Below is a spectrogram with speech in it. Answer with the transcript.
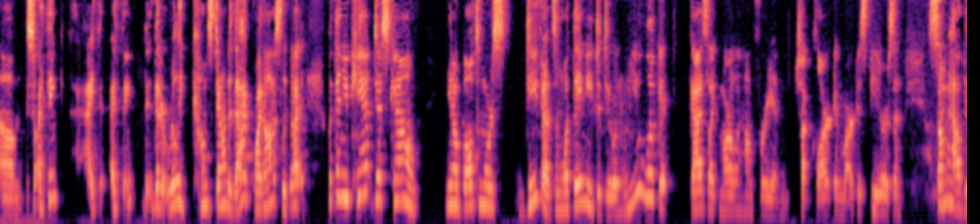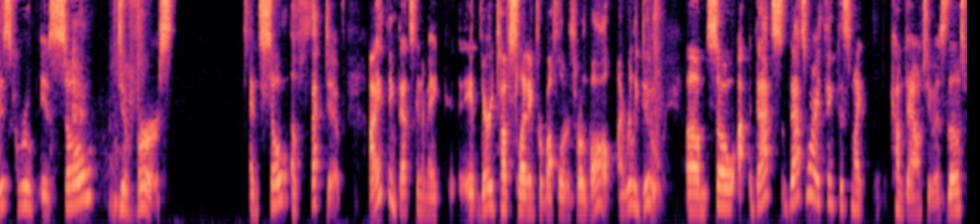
um, so I think I, th- I think that it really comes down to that, quite honestly. But I, but then you can't discount, you know, Baltimore's defense and what they need to do. And when you look at guys like Marlon Humphrey and Chuck Clark and Marcus Peters, and somehow this group is so diverse and so effective. I think that's going to make it very tough sledding for Buffalo to throw the ball. I really do. Um, so uh, that's that's where I think this might come down to is those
